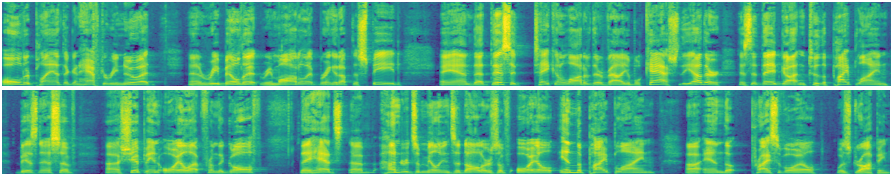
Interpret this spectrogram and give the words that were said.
older plant. They're going to have to renew it uh, rebuild it, remodel it, bring it up to speed, and that this had taken a lot of their valuable cash. The other is that they had gotten to the pipeline business of uh, shipping oil up from the Gulf. They had uh, hundreds of millions of dollars of oil in the pipeline, uh, and the price of oil was dropping.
